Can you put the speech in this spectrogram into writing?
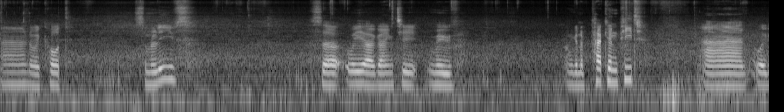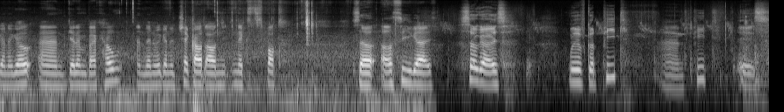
And we caught some leaves. So we are going to move. I'm gonna pack in Pete and we're gonna go and get him back home and then we're gonna check out our next spot. So i'll see you guys. So guys we've got pete and pete is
